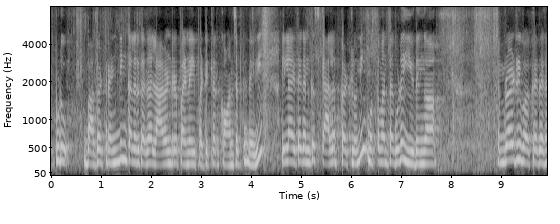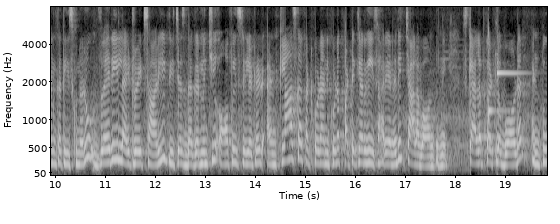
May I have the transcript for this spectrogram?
ఇప్పుడు బాగా ట్రెండింగ్ కలర్ కదా లావెండర్ పైన ఈ పర్టికులర్ కాన్సెప్ట్ అనేది. ఇలా అయితే కనుక స్కాలప్ కట్లోని మొత్తం అంతా కూడా ఈ విధంగా ఎంబ్రాయిడరీ వర్క్ అయితే కనుక తీసుకున్నారు. Very light weight sari teachers దగ్గర నుంచి ఆఫీస్ రిలేటెడ్ అండ్ క్లాస్గా కట్టుకోవడానికి కూడా పర్టికులర్గా ఈ సారీ అనేది చాలా బాగుంటుంది. స్కాలప్ కట్లో బార్డర్ అండ్ టూ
